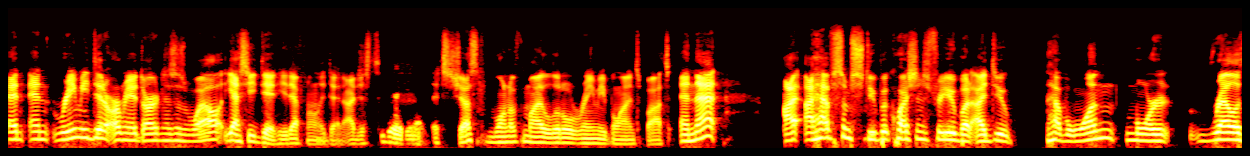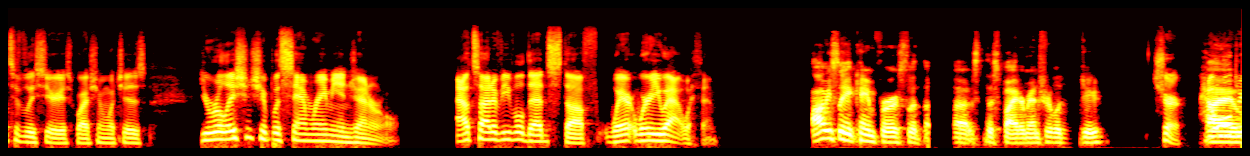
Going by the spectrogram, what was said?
and and Raimi did Army of Darkness as well. Yes, he did. He definitely did. I just it's just one of my little Raimi blind spots. And that I, I have some stupid questions for you, but I do have one more relatively serious question, which is your relationship with Sam Raimi in general. Outside of Evil Dead stuff, where where are you at with him? Obviously, it came first with uh, the Spider-Man trilogy. Sure. How I old are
